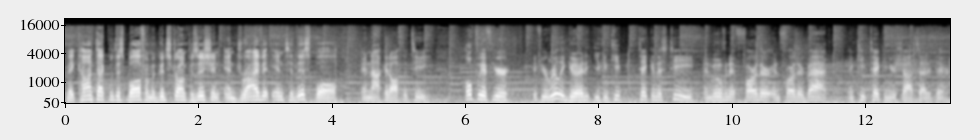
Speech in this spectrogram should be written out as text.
make contact with this ball from a good strong position and drive it into this ball and knock it off the tee. Hopefully if you're if you're really good, you can keep taking this tee and moving it farther and farther back and keep taking your shots at it there.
